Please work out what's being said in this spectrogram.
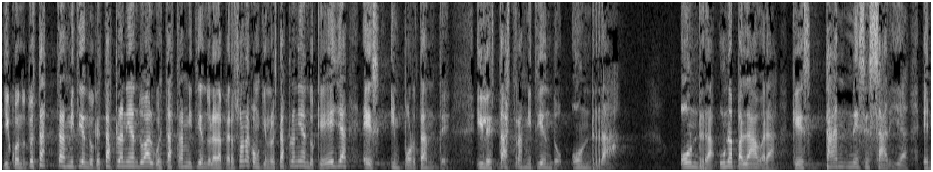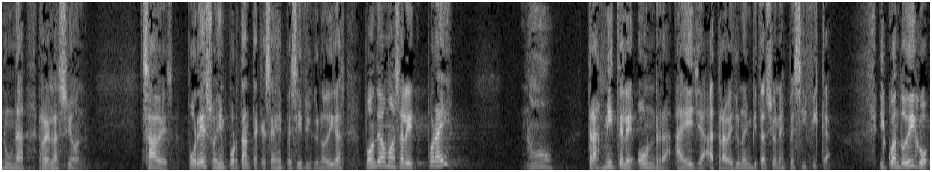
Y cuando tú estás transmitiendo que estás planeando algo, estás transmitiéndole a la persona con quien lo estás planeando que ella es importante. Y le estás transmitiendo honra. Honra, una palabra que es tan necesaria en una relación. ¿Sabes? Por eso es importante que seas específico y no digas, ¿por dónde vamos a salir? ¿Por ahí? No, transmítele honra a ella a través de una invitación específica. Y cuando digo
